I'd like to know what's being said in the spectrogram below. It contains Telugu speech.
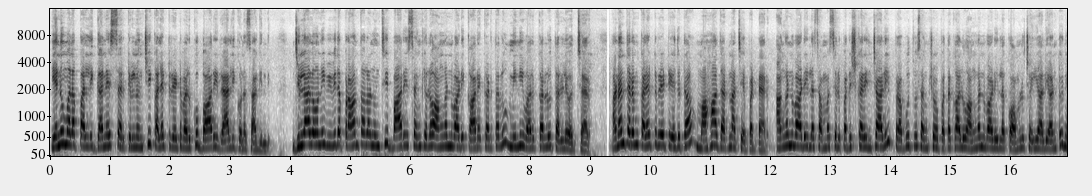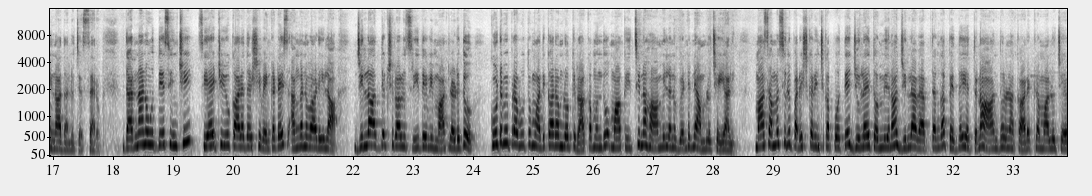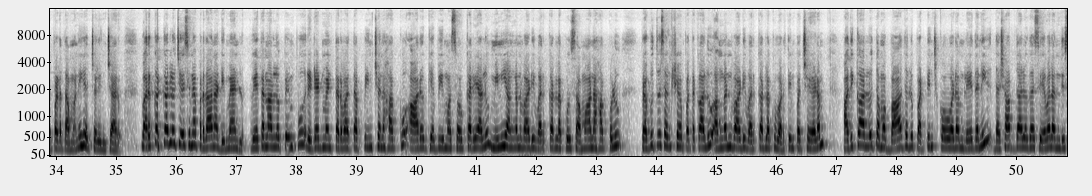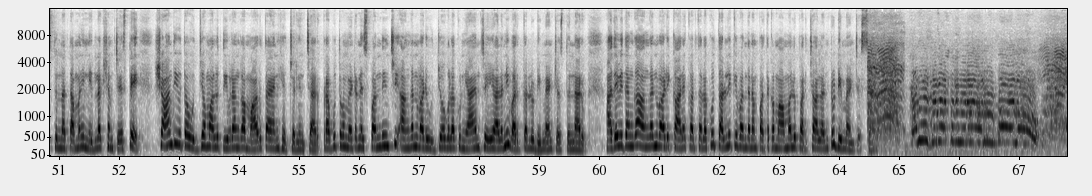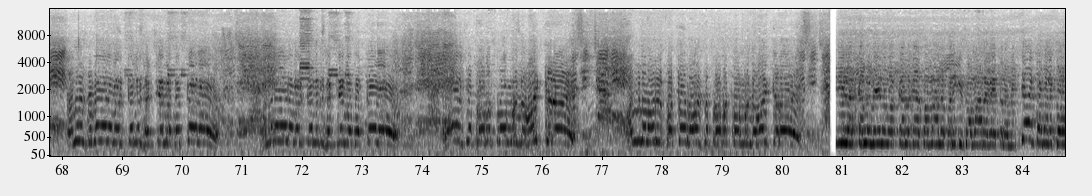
యనుమలపల్లి గణేష్ సర్కిల్ నుంచి కలెక్టరేట్ వరకు భారీ ర్యాలీ కొనసాగింది. జిల్లాలోని వివిధ ప్రాంతాల నుంచి భారీ సంఖ్యలో అంగన్వాడీ కార్యకర్తలు మినీ వర్కర్లు తరలివచ్చారు. అనంతరం కలెక్టరేట్ ఎదుట మహాధర్నా చేపట్టారు. అంగన్వాడీల సమస్యలు పరిష్కరించాలి ప్రభుత్వ సంక్షేమ పథకాలు అంగన్వాడీలకు అమలు చేయాలి అంటూ నినాదాలు చేశారు. ధర్నాను ఉద్దేశించి సిఐటియు కార్యదర్శి వెంకటేష్ అంగన్వాడీల జిల్లా అధ్యక్షురాలు శ్రీదేవి మాట్లాడుతూ కూటమి ప్రభుత్వం అధికారంలోకి రాకముందు మాకు ఇచ్చిన హామీలను వెంటనే అమలు చేయాలి. మా సమస్యలు పరిష్కరించకపోతే జూలై తొమ్మిదిన జిల్లా వ్యాప్తంగా పెద్ద ఎత్తున ఆందోళన కార్యక్రమాలు చేపడతామని హెచ్చరించారు. వర్కర్లు చేసిన ప్రధాన డిమాండ్లు వేతనాల్లో పెంపు రిటైర్మెంట్ తర్వాత పింఛన్ హక్కు ఆరోగ్య బీమా సౌకర్యాలు మినీ అంగన్వాడీ వర్కర్లకు సమాన హక్కులు ప్రభుత్వ సంక్షేమ పథకాలు అంగన్వాడీ వర్కర్లకు వర్తింపచేయడం అధికారులు తమ బాధలు పట్టించుకోవడం లేదని దశాబ్దాలుగా సేవలందిస్తున్న తమని నిర్లక్ష్యం చేస్తే శాంతియుత ఉద్యమాలు తీవ్రంగా మారుతాయని హెచ్చరించారు. ప్రభుత్వం వెంటనే స్పందించి అంగన్వాడీ ఉద్యోగులకు న్యాయం చేయాలని వర్కర్లు డిమాండ్ చేస్తున్నారు. అదేవిధంగా అంగన్వాడీ కార్యకర్తలకు తల్లికి వందనం పథకం అమలు పరచాలంటూ డిమాండ్ చేశారు. కనీస వేతనం ఇరవై ఆరు రూపాయలు. కనీస వేల వర్కర్ల రాష్ట్ర ప్రభుత్వం ముందు వైఖరి. అంగనవాడి పట్ల రాష్ట్ర ప్రభుత్వం ముందు వైఖరి. ఈ వర్కర్లు లేని వర్కర్లుగా సమాన పనికి సమాన వేతనం ఇచ్చేంత వరకు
